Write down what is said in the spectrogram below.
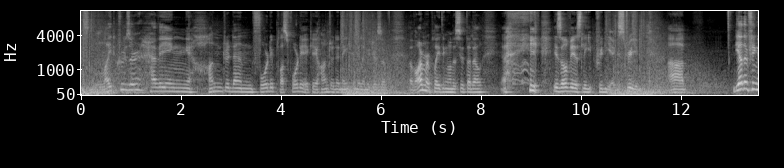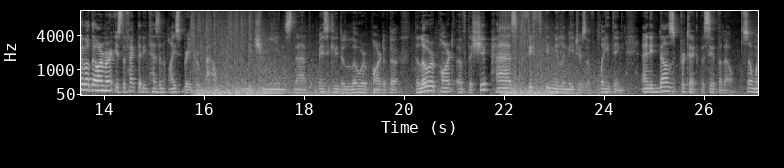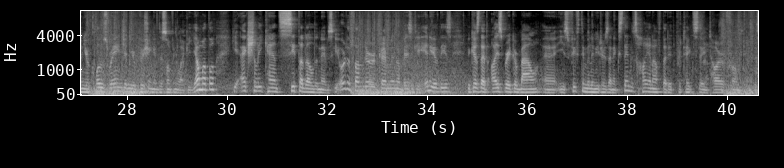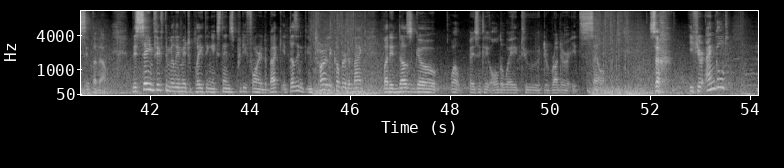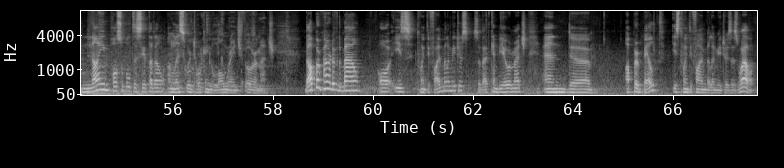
light cruiser having 140 plus 40, aka 180 millimeters of, of armor plating on the Citadel is obviously pretty extreme. Uh, the other thing about the armor is the fact that it has an icebreaker bow, which means that basically the lower part of the the lower part of the ship has 50 millimeters of plating and it does protect the citadel. So when you're close range and you're pushing into something like a Yamato, he actually can't citadel the Nevsky or the Thunder Kremlin or basically any of these because that icebreaker bow uh, is 50 millimeters and extends high enough that it protects the entire front of the citadel. This same 50 millimeter plating extends pretty far in the back. It doesn't entirely cover the back, but it does go well, basically all the way to the rudder itself. So, if you're angled, not impossible to Citadel unless we're talking long-range overmatch. The upper part of the bow or is 25 millimeters, so that can be overmatched, and uh, upper belt is 25 millimeters as well.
